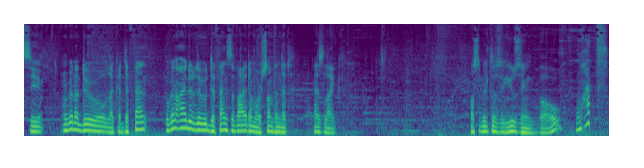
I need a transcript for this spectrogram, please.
Let's see. We're gonna do like a defense. We're gonna either do defensive item or something that has like possibilities of using bow. What?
